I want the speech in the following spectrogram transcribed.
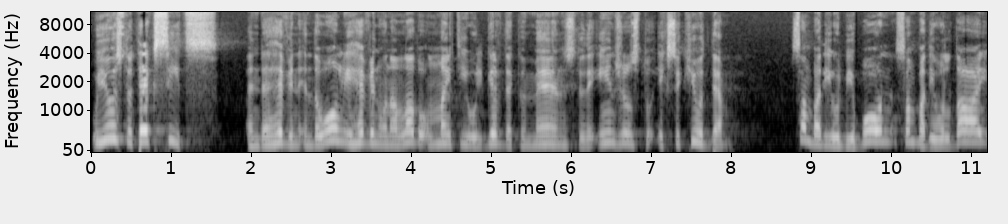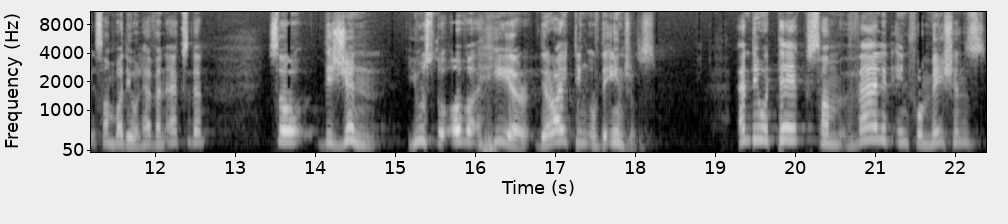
We used to take seats in the heaven, in the worldly heaven, when Allah the Almighty will give the commands to the angels to execute them. Somebody will be born, somebody will die, somebody will have an accident. So the jinn used to overhear the writing of the angels. And they would take some valid informations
